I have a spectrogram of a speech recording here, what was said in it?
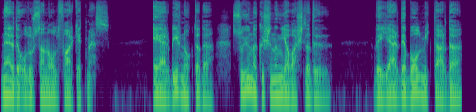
nerede olursan ol fark etmez. Eğer bir noktada suyun akışının yavaşladığı ve yerde bol miktarda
